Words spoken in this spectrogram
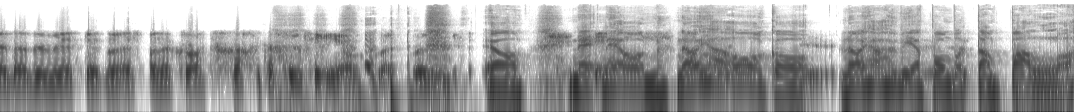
ei täytyy miettiä, että no Espanja ja Kroatia on aika hyviä joukkueita Joo, ne, ne on. Ne on ihan ok. Ne on ihan hyviä pompottaa palloa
